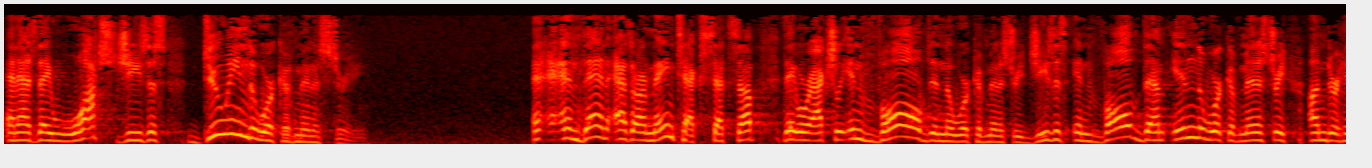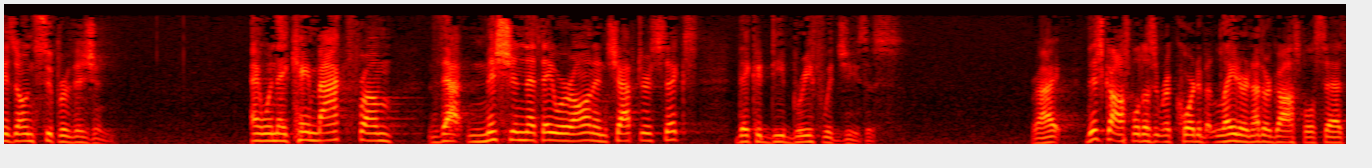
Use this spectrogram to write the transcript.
and as they watched Jesus doing the work of ministry. And then, as our main text sets up, they were actually involved in the work of ministry. Jesus involved them in the work of ministry under his own supervision. And when they came back from that mission that they were on in chapter 6, they could debrief with Jesus. Right? This gospel doesn't record it, but later another gospel says,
